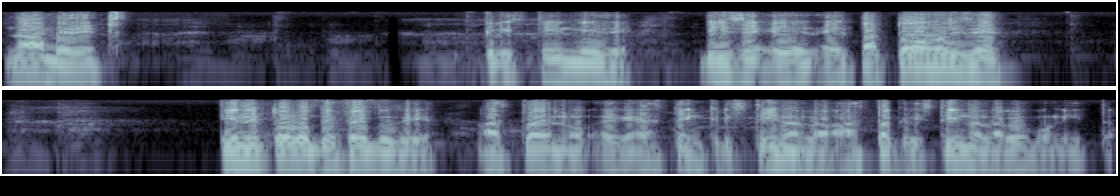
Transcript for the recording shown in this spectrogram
no, me. Cristín dice, dice el, el patojo dice, tiene todos los defectos de hasta en, lo- eh, hasta en Cristina, la- hasta Cristina la ve bonita.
